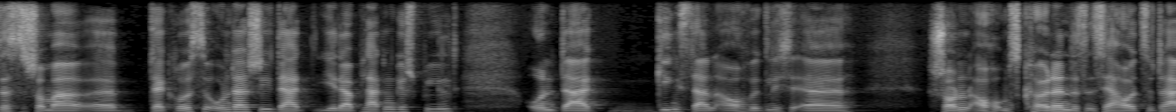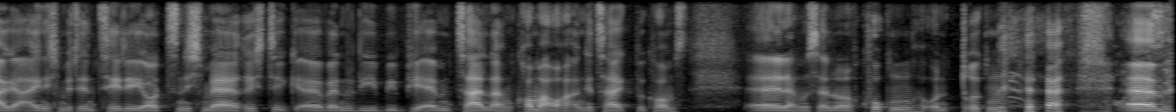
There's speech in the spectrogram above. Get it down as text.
das ist schon mal äh, der größte Unterschied, da hat jeder Platten gespielt. Und da ging es dann auch wirklich, äh, schon auch ums Können. Das ist ja heutzutage eigentlich mit den CDJs nicht mehr richtig, äh, wenn du die BPM-Zahl nach dem Komma auch angezeigt bekommst. Äh, da musst du ja nur noch gucken und drücken. ähm,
